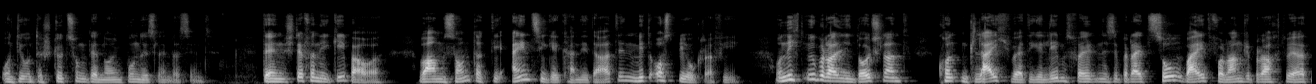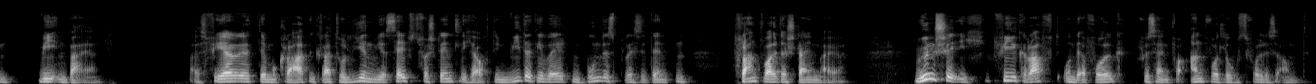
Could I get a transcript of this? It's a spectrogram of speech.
und die Unterstützung der neuen Bundesländer sind. Denn Stefanie Gebauer war am Sonntag die einzige Kandidatin mit Ostbiografie. Und nicht überall in Deutschland konnten gleichwertige Lebensverhältnisse bereits so weit vorangebracht werden wie in Bayern. Als faire Demokraten gratulieren wir selbstverständlich auch dem wiedergewählten Bundespräsidenten Frank-Walter Steinmeier. Wünsche ich viel Kraft und Erfolg für sein verantwortungsvolles Amt.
